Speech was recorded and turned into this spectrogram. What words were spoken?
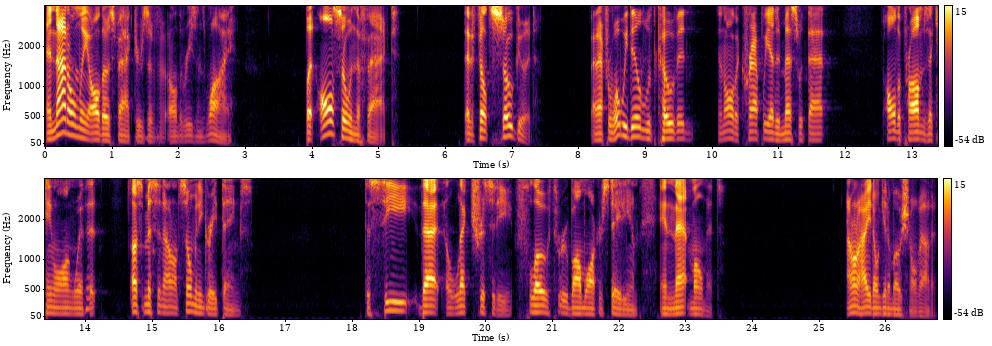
And not only all those factors of all the reasons why, but also in the fact that it felt so good that after what we dealt with COVID and all the crap we had to mess with that, all the problems that came along with it, us missing out on so many great things, to see that electricity flow through Baum-Walker Stadium in that moment, I don't know how you don't get emotional about it.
